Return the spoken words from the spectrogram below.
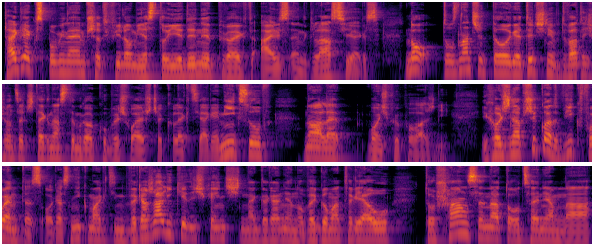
Tak jak wspominałem przed chwilą, jest to jedyny projekt Isles and Glaciers. No, to znaczy teoretycznie w 2014 roku wyszła jeszcze kolekcja remixów, no ale bądźmy poważni. I choć na przykład Vic Fuentes oraz Nick Martin wyrażali kiedyś chęć nagrania nowego materiału, to szanse na to oceniam na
